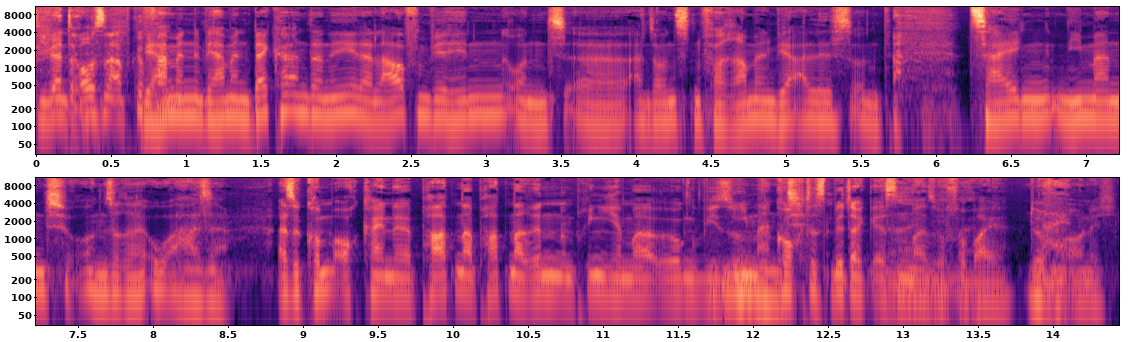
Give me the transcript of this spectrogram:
Die werden draußen Wir haben, abgefangen. einen, wir haben einen Bäcker in der Nähe, da laufen wir hin und äh, ansonsten verrammeln wir alles und zeigen niemand unsere Oase. Also kommen auch keine Partner, Partnerinnen und bringen hier mal irgendwie so Niemand. ein gekochtes Mittagessen mal so vorbei. Dürfen Nein. auch nicht.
